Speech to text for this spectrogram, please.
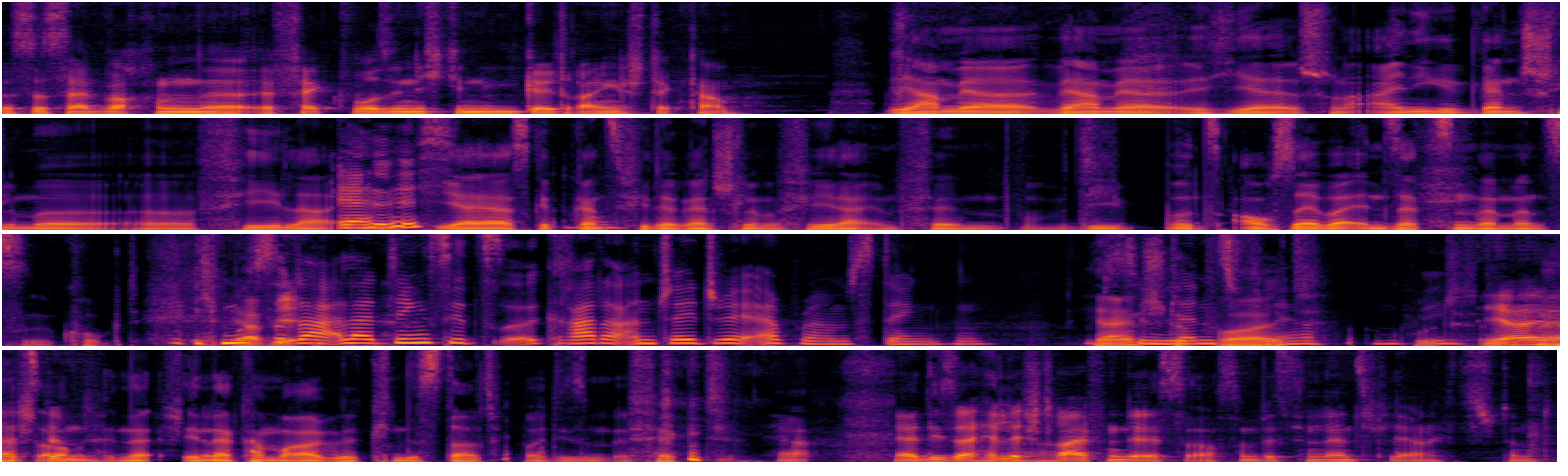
Das ist einfach ein äh, Effekt, wo sie nicht genügend Geld reingesteckt haben. Wir haben ja, wir haben ja hier schon einige ganz schlimme äh, Fehler. Ehrlich? In, ja, ja, es gibt ganz viele ganz schlimme Fehler im Film, die uns auch selber entsetzen, wenn man es guckt. Ich musste ja, da allerdings jetzt äh, gerade an J.J. Abrams denken. Ja, ein Stück weit. Gut. Ja, ja, stimmt. In der, in der, Kamera geknistert bei diesem Effekt. ja. ja, dieser helle ja. Streifen, der ist auch so ein bisschen lensflärig, das stimmt.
